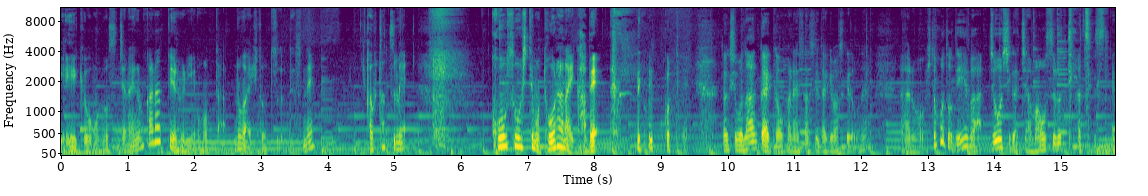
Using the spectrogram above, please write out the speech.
い影響を及ぼすんじゃないのかなっていうふうに思ったのが一つですね。二つ目構想しても通らない壁 これ、ね、私も何回かお話しさせていただきますけどもねあの一言で言えば上司が邪魔をするってやつですね。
